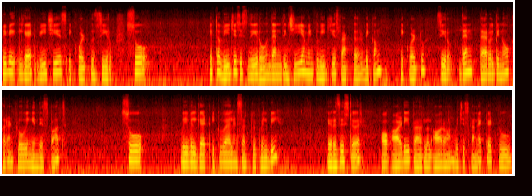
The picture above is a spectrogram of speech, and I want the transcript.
we will get VGS equal to 0. So if the VGS is 0 then the GM into VGS factor become equal to 0 then there will be no current flowing in this path so we will get equivalent circuit will be a resistor of RD parallel R on which is connected to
